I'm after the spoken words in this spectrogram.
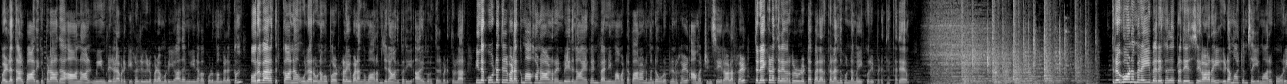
வெள்ளத்தால் பாதிக்கப்படாத ஆனால் மீன்பிடி நடவடிக்கைகளில் ஈடுபட முடியாத மீனவ குடும்பங்களுக்கும் ஒரு வாரத்திற்கான உலர் உணவுப் பொருட்களை வழங்குமாறும் ஜனாதிபதி அறிவுறுத்தல் விடுத்துள்ளார். இந்த கூட்டத்தில் வடக்கு மாகாண ஆளுநரின் வேதநாயகன் வன்னி மாவட்ட பாராளுமன்ற உறுப்பினர்கள் அமைச்சின் செயலாளர்கள் திணைக்கள தலைவர்கள் உள்ளிட்ட பலர் கலந்து கொண்டமை குறிப்பிடத்தக்கது. திருகோணமலை வெறுகல் பிரதேச செயலாளரை இடமாற்றம் செய்யுமாறு கோரி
